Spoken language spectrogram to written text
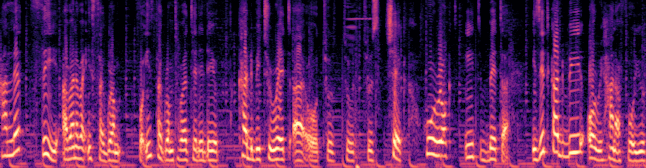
And let's see abana ba instagram for instagram yo cardi b to rate uh, or to, to, to check who rocked it better is it Cardi B or Rihanna for you?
